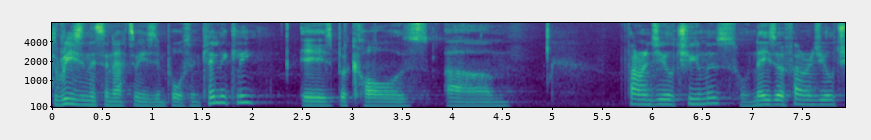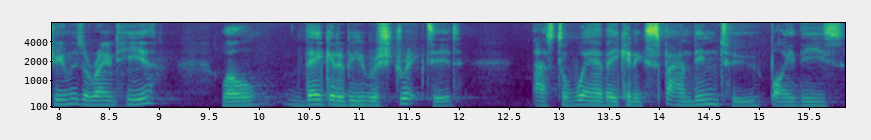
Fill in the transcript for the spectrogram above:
The reason this anatomy is important clinically is because um, pharyngeal tumours or nasopharyngeal tumours around here, well, they're going to be restricted as to where they can expand into by these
